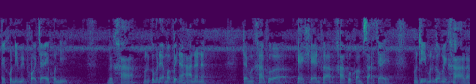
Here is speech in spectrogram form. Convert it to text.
ไอ้คนนี้ไม่พอใจไอ้คนนี้ไปฆ่า มันก็ไม่ได้เอามาเป็นอาหารนะนะ แต่มันฆ่าเพื่อแก้แค้นเพื่อฆ่าเพื่อความสะใจบางทีมันก็ไม่ฆ่าละ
